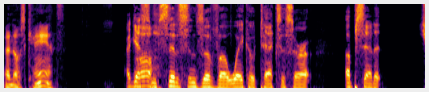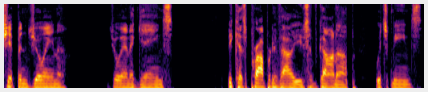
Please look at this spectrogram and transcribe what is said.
And those cans. I guess Oh. some citizens of uh, Waco, Texas, are upset at Chip and Joanna, Joanna Gaines, because property values have gone up, which means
